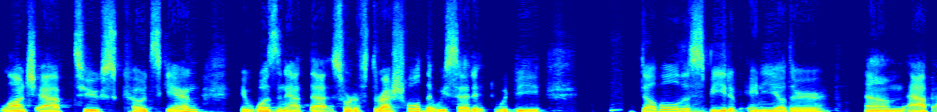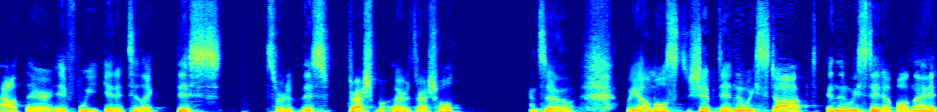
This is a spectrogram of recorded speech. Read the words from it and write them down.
launch app to code scan it wasn't at that sort of threshold that we said it would be double the speed of any other um, app out there if we get it to like this sort of this threshold or threshold and so we almost shipped it and then we stopped and then we stayed up all night.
